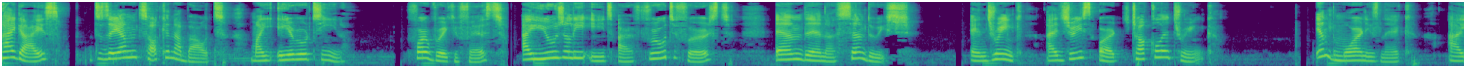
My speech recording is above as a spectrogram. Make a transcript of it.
Hi guys, today I'm talking about my A routine. For breakfast, I usually eat a fruit first and then a sandwich. And drink a juice or chocolate drink. In the morning snack, I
